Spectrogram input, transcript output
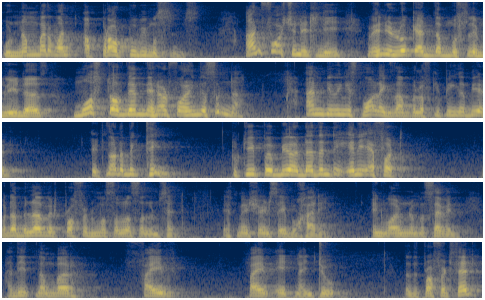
who number one are proud to be Muslims. Unfortunately, when you look at the Muslim leaders, most of them they're not following the Sunnah. I'm giving a small example of keeping a beard. It's not a big thing. To keep a beard doesn't take any effort. But our beloved Prophet Muhammad said. It's mentioned in Sahih Bukhari in volume number 7, hadith number 5, 5892, that the Prophet said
